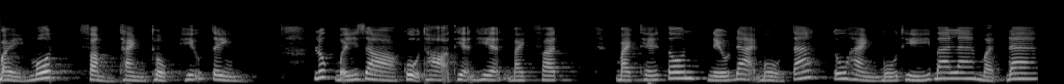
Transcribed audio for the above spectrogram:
71. Phẩm thành thục hữu tình Lúc bấy giờ, cụ thọ thiện hiện bạch Phật Bạch Thế Tôn, nếu Đại Bồ Tát tu hành bố thí ba la mật đa,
